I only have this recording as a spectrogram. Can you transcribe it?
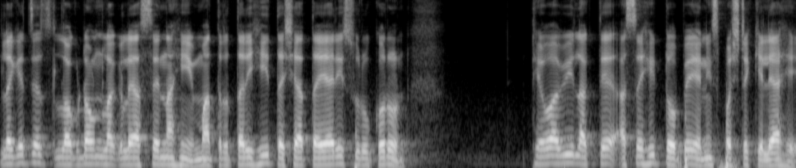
लगेचच लॉकडाऊन लागले असे नाही मात्र तरीही तशा तयारी सुरू करून ठेवावी लागते असंही टोपे यांनी स्पष्ट केले आहे.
